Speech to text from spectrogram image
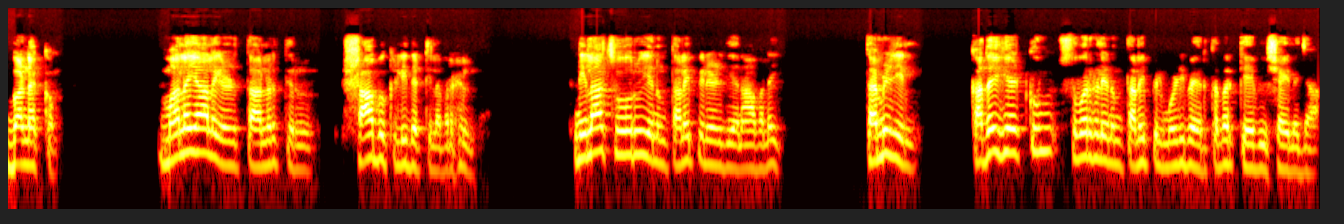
வணக்கம். மலையாள எழுத்தாளர் திரு ஷாபு கிளிதட்டில் அவர்கள் நிலாச்சோறு எனும் தலைப்பில் எழுதிய நாவலை தமிழில் கதை கேட்கும் சுவர்கள் எனும் தலைப்பில் மொழிபெயர்த்தவர் கே வி சைலஜா.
